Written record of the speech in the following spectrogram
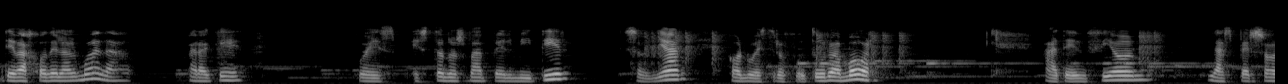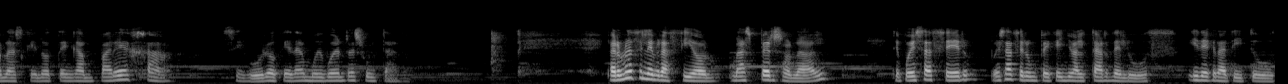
debajo de la almohada. ¿Para qué? Pues esto nos va a permitir soñar con nuestro futuro amor. Atención, las personas que no tengan pareja, seguro que da muy buen resultado. Para una celebración más personal, te puedes hacer, puedes hacer un pequeño altar de luz y de gratitud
